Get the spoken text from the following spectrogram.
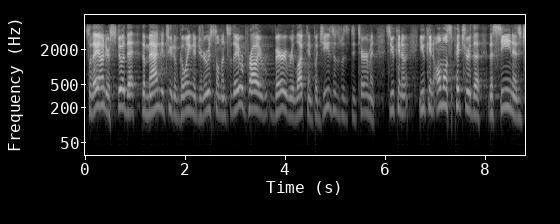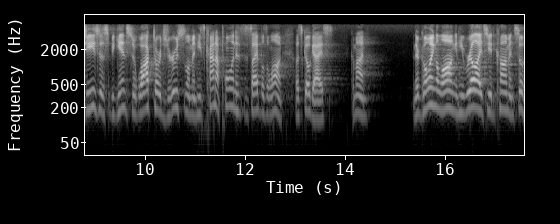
So they understood that the magnitude of going to Jerusalem, and so they were probably very reluctant, but Jesus was determined. So you can, you can almost picture the, the scene as Jesus begins to walk towards Jerusalem, and he's kind of pulling his disciples along. Let's go, guys. Come on. And they're going along, and he realized he had come. And so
